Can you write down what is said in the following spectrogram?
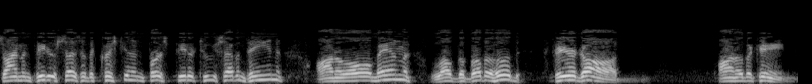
Simon Peter says to the Christian in 1 Peter 2:17, "Honor all men, love the brotherhood, fear God, honor the King."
